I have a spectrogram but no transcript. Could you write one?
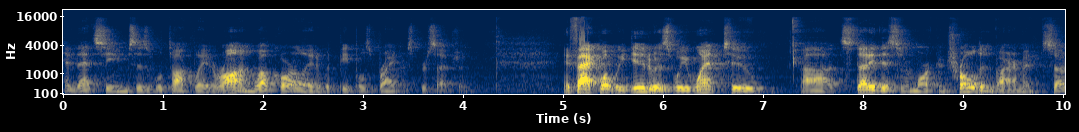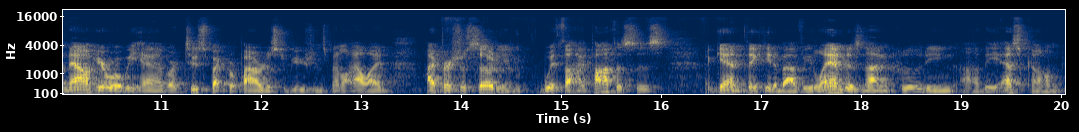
and that seems, as we'll talk later on, well correlated with people's brightness perception. In fact, what we did was we went to uh, study this in a more controlled environment. So now here what we have are two spectral power distributions, metal halide high pressure sodium with the hypothesis, again thinking about V lambdas not including uh, the S cone,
